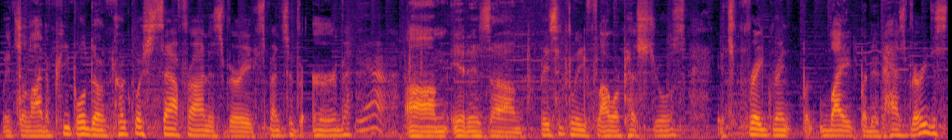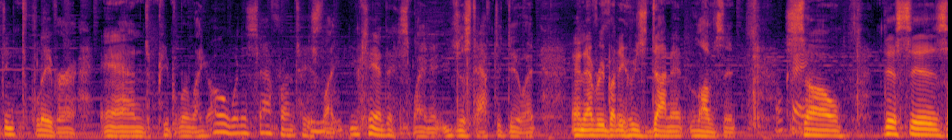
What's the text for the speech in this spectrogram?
which a lot of people don't cook with saffron. It's a very expensive herb. Yeah. Um, it is um, basically flower pustules. It's fragrant but light, but it has very distinct flavor. And people are like, "Oh, what does saffron taste Mm-hmm. like?" You can't explain it. You just have to do it. And everybody who's done it loves it. Okay. So this is.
